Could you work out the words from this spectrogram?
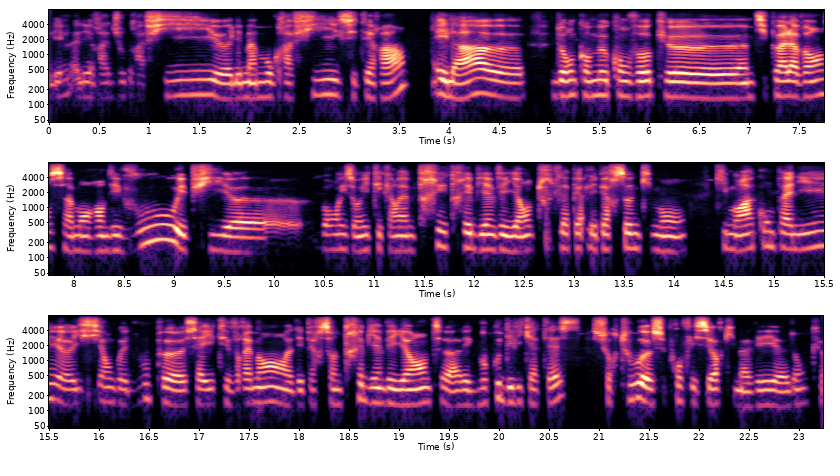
les, les, radiographies, les mammographies, etc. Et là, euh, donc, on me convoque euh, un petit peu à l'avance à mon rendez-vous. Et puis, euh, bon, ils ont été quand même très, très bienveillants. Toutes les personnes qui m'ont qui m'ont accompagné ici en Guadeloupe, ça a été vraiment des personnes très bienveillantes, avec beaucoup de délicatesse. Surtout ce professeur qui m'avait donc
